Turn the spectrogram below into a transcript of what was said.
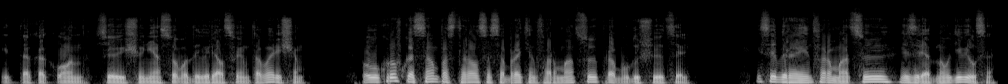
И так как он все еще не особо доверял своим товарищам, Полукровка сам постарался собрать информацию про будущую цель. И, собирая информацию, изрядно удивился.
